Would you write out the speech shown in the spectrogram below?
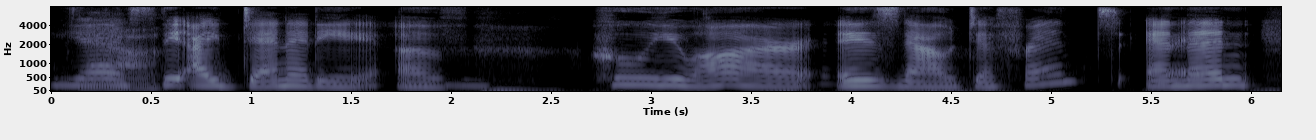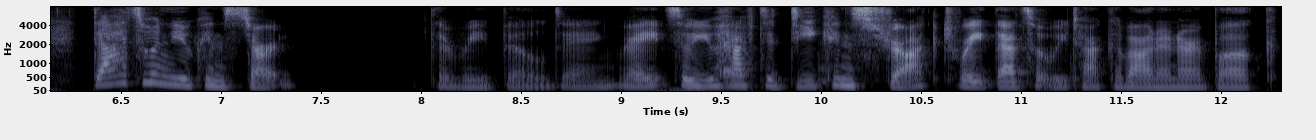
Yes, Yeah. the identity of Mm-hmm. who you are is now different. And Right. then that's when you can start the rebuilding, right? So you have to deconstruct, right? That's what we talk about in our book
